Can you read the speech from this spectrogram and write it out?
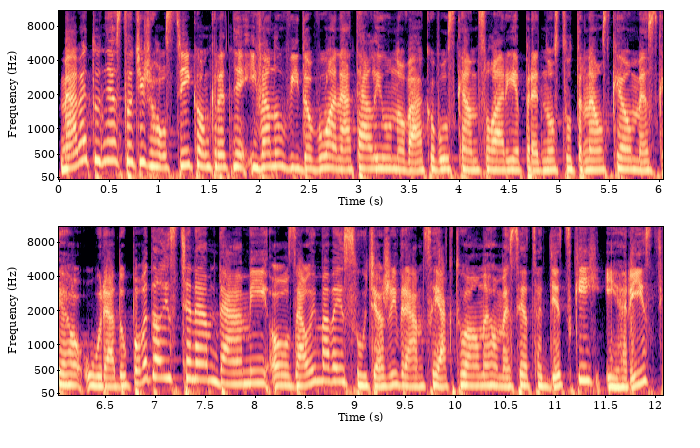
Máme tu dnes totiž hostí, konkrétne Ivanu Vidovu a Natáliu Novákovú z kancelárie prednostu Trnavského mestského úradu. Povedali ste nám dámy o zaujímavé zaujímavej súťaži v rámci aktuálneho mesiaca detských ihrísk.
